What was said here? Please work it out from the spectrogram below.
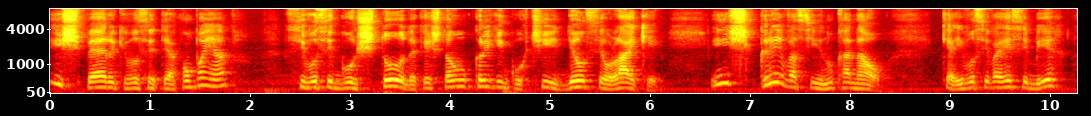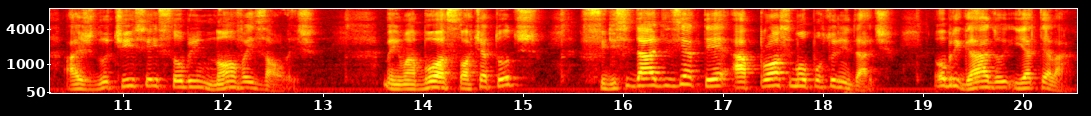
Espero que você tenha acompanhado. Se você gostou da questão, clique em curtir, dê o seu like e inscreva-se no canal, que aí você vai receber as notícias sobre novas aulas. Bem, uma boa sorte a todos, felicidades e até a próxima oportunidade. Obrigado e até lá.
